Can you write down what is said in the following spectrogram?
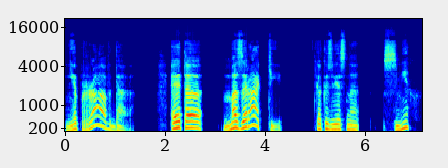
«Неправда! Это Мазератти!» Как известно, смех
